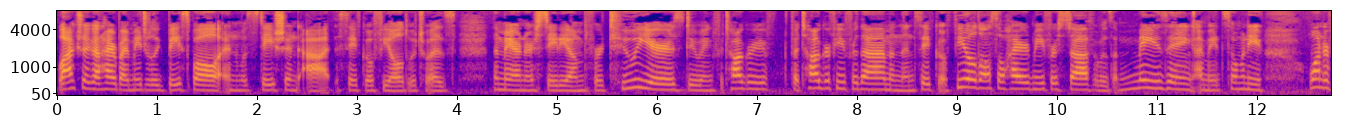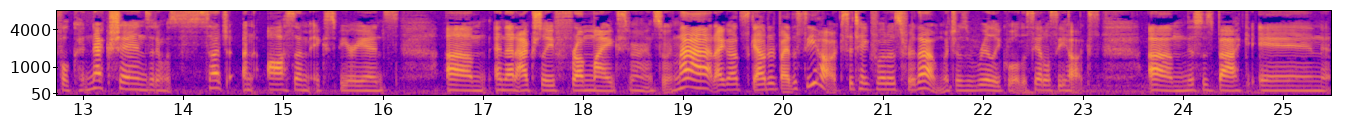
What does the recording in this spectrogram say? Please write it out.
Well, actually, I got hired by Major League Baseball and was stationed at Safeco Field, which was the Mariners Stadium, for two years doing photography photography for them. And then Safeco Field also hired me for stuff. It was amazing. I made so many wonderful connections, and it was such an awesome experience. Um, and then actually from my experience doing that, I got scouted by the Seahawks to take photos for them, which was really cool. The Seattle Seahawks. Um, this was back in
